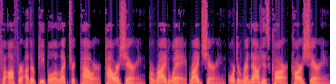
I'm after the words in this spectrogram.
to offer other people electric power power sharing, a ride-way ride sharing, or to rent out his car car sharing.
